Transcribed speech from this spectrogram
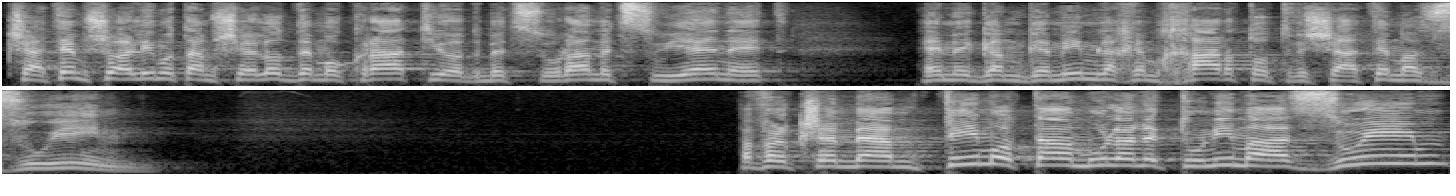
כשאתם שואלים אותם שאלות דמוקרטיות בצורה מצוינת, הם מגמגמים לכם חרטות ושאתם הזויים. אבל כשמאמתים אותם מול הנתונים ההזויים,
